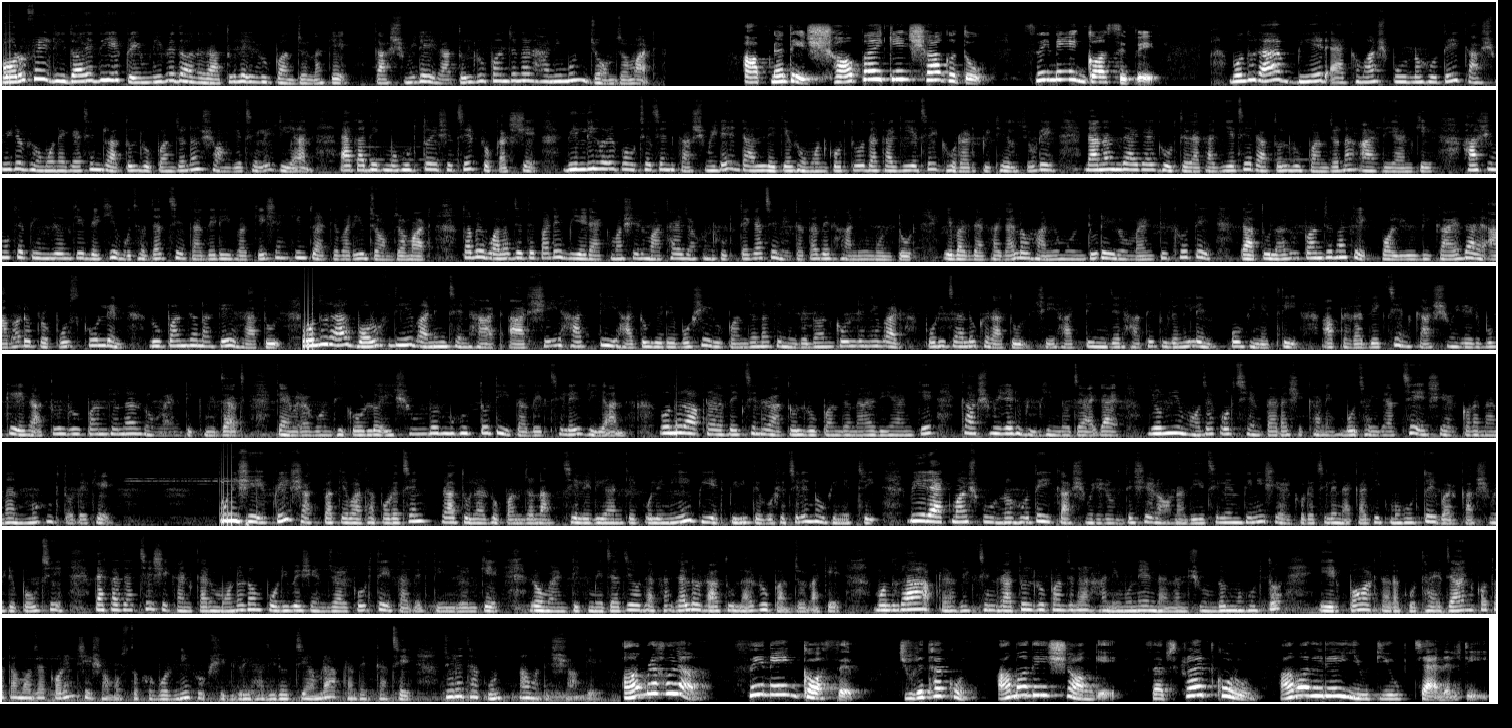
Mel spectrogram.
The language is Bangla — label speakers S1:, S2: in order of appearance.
S1: বরফের হৃদয়ে দিয়ে প্রেম নিবেদন রাতুলের রূপাঞ্জনাকে। কাশ্মীরে রাতুল রূপাঞ্জনার হানিমুন জমজমাট।
S2: আপনাদের সবাইকে স্বাগত। সিনে গসিপে।
S1: বন্ধুরা, বিয়ের এক মাস পূর্ণ হতেই কাশ্মীরে ভ্রমণে গেছেন রাতুল রূপাঞ্জনার সঙ্গে ছেলে রিয়ান। একাধিক মুহূর্ত এসেছে প্রকাশ্যে। দিল্লি হয়ে পৌঁছেছেন কাশ্মীরে, ডাল লেকে ভ্রমণ করতেও দেখা গিয়েছে ঘোড়ার পিঠে চড়ে। নানান জায়গায় ঘুরতে দেখা গিয়েছে রাতুল রূপাঞ্জনা আর রিয়ানকে। হাসি মুখে তিনজনকে দেখে বোঝা যাচ্ছে তাদের এই ভ্যাকেশন কিন্তু একেবারেই জমজমাট। তবে বলা যেতে পারে, বিয়ের এক মাসের মাথায় যখন ঘুরতে গেছেন, এটা তাদের হানিমুন ট্যুর এবার দেখা গেল হানিমুন এই রোমান্টিক হতে রাতুল আর রূপাঞ্জনাকে বলিউডি কায়দায় আবারও প্রপোজ করলেন রূপাঞ্জনাকে রাতুল। বন্ধুরা, বরফ দিয়ে বানিয়েছেন হাট, আর সেই হাটটি হাঁটু গেড়ে বসে রূপাঞ্জনাকে নিবেদন করলেন এবার পরিচালক রাতুল। সেই হাটটি নিজের হাতে তুলে নিলেন অভিনেত্রী। আপনারা দেখছেন কাশ্মীরের বুকে রাতুল, রূপাঞ্জনার রোমান্টিক মেজাজ। ক্যামেরা ক্যামেরাবন্দি করল এই সুন্দর মুহূর্তটি তাদের ছেলে রিয়ান। বন্ধুরা, আপনারা দেখছেন রাতুল, রূপাঞ্জনা রিয়ানকে কাশ্মীরের বিভিন্ন জায়গায়। জমিয়ে মজা করছেন তারা সেখানে। বোঝাই যাচ্ছে শেয়ার করা নানান মুহূর্ত দেখে। উনিশে এপ্রিল সাত পাকে বাধা পড়েছেন রাতুল আর রূপাঞ্জনা। ছেলে রিয়ানকে কোলে নিয়েই বিয়ের পিড়িতে বসেছিলেন অভিনেত্রী। বিয়ের এক মাস পূর্ণ হতেই কাশ্মীরের উদ্দেশ্যে রওনা দিয়েছিলেন তিনি। শেয়ার করেছিলেন একাধিক মুহূর্ত, এবার কাশ্মীরে পৌঁছে দেখা যাচ্ছে সেখানকার মনোরম পরিবেশ এনজয় করতে তাদের তিনজনকে। রোমান্টিক মেজাজেও দেখা গেল রাতুল আর রূপাঞ্জনাকে। বন্ধুরা, আপনারা দেখছেন রাতুল, রূপাঞ্জনার হানিমুনের নানান সুন্দর মুহূর্ত। এরপর তারা কোথায় যান, কতটা মজা করেন সেই সমস্ত খবর নিয়ে খুব শীঘ্রই হাজির হচ্ছি আমরা আপনাদের কাছে। জুড়ে থাকুন আমাদের সঙ্গে।
S2: আমরা হলাম সিনে গসেপ। জুড়ে থাকুন আমাদের সঙ্গে। সাবস্ক্রাইব করুন আমাদের এই ইউটিউব চ্যানেলটি।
